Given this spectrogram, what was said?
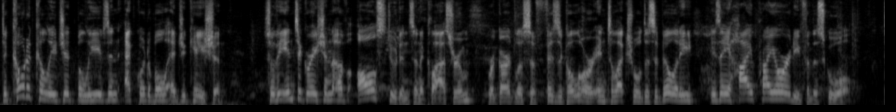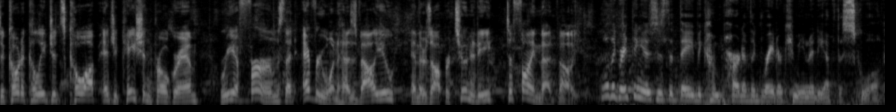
Dakota Collegiate believes in equitable education. So the integration of all students in a classroom, regardless of physical or intellectual disability, is a high priority for the school. Dakota Collegiate's co op education program reaffirms that everyone has value and there's opportunity to find that value. Well, the great thing is, is that they become part of the greater community of the school.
